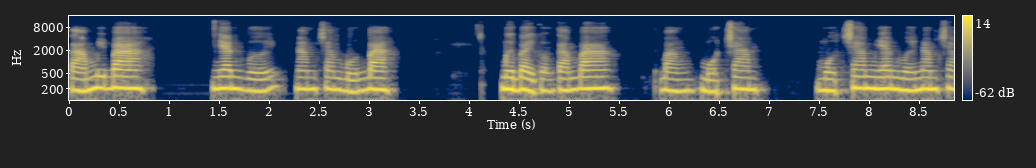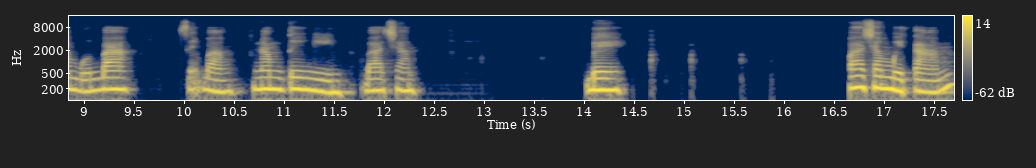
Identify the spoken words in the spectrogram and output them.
83 nhân với 543 17 cộng 83 bằng 100 100 nhân với 543 sẽ bằng 54.300 B. 318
